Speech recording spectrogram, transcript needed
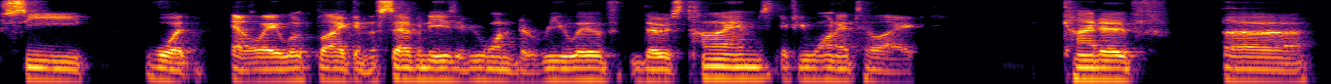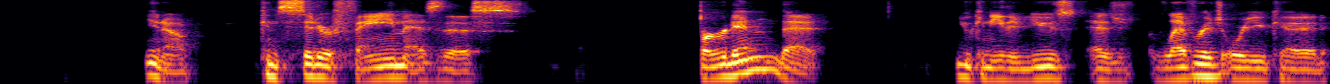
see what LA looked like in the 70s, if you wanted to relive those times, if you wanted to like kind of uh you know, consider fame as this burden that you can either use as leverage or you could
